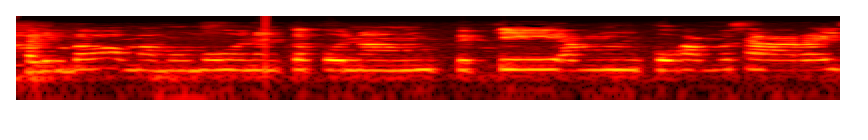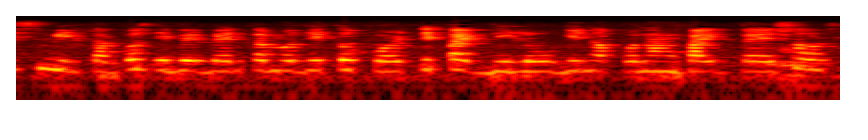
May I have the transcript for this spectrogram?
Halimbawa, mamumuhunan ka po ng 50 ang kuha mo sa rice mill, tapos ibebenta mo dito 45, dilugi na po ng 5 pesos.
